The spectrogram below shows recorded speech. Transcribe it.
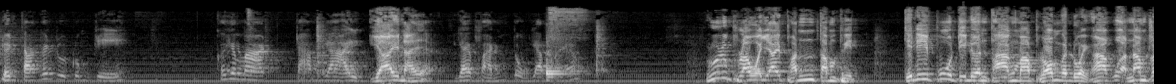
เดินทางขึ้นสู่กรุงศรี เขาจะมาตามยาย ยายไหน ยายฝันตกยับไปแล้ว รู้หรือเปล่าว่ายายผันทำผิด ทีนี้ผู้ที่เดินทางมาพร้อมกันด้วยหากว่านามส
